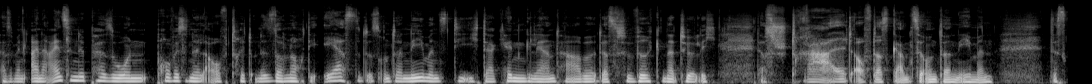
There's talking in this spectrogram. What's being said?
also wenn eine einzelne Person professionell auftritt und es ist auch noch die erste des Unternehmens, die ich da kennengelernt habe, das wirkt natürlich, das strahlt auf das ganze Unternehmen. Das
